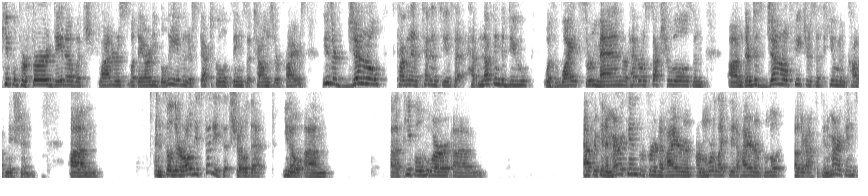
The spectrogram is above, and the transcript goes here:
People prefer data which flatters what they already believe, and they're skeptical of things that challenge their priors. These are general cognitive tendencies that have nothing to do with whites or men or heterosexuals, and um, they're just general features of human cognition. Um, and so there are all these studies that show that, you know, um, uh, people who are um, African American prefer to hire, are more likely to hire and promote other African Americans.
